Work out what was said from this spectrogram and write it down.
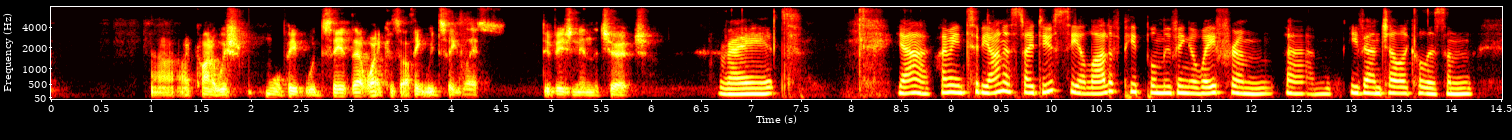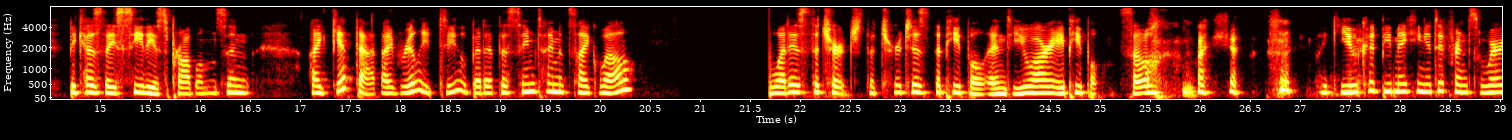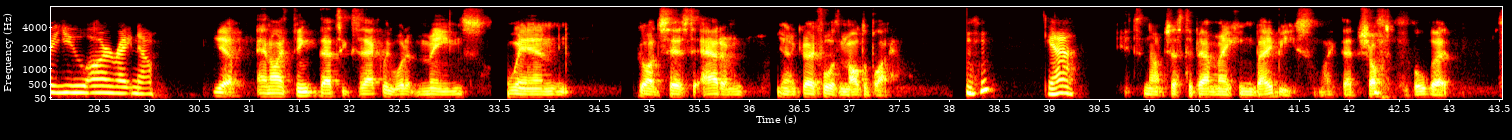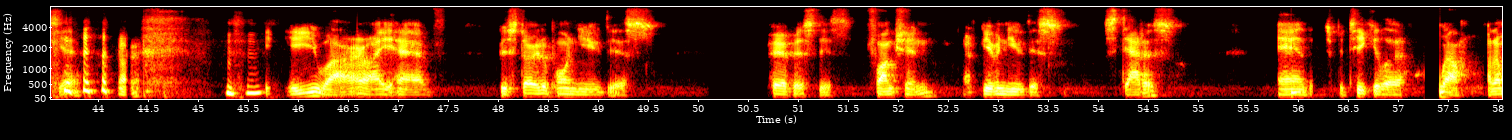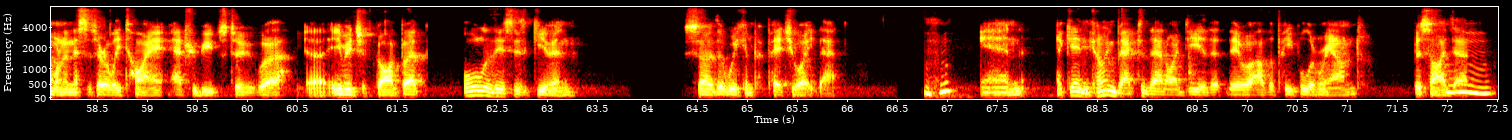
Uh, I kind of wish more people would see it that way because I think we'd see less division in the church. Right. Yeah. I mean, to be honest, I do see a lot of people moving away from um, evangelicalism because they see these problems. And I get that. I really do. But at the same time, it's like, well, what is the church? The church is the people, and you are a people. So, like, like you could be making a difference where you are right now. Yeah, and I think that's exactly what it means when God says to Adam, you know, go forth and multiply. Mm-hmm. Yeah. It's not just about making babies. Like that shocks people, but yeah. no. mm-hmm. Here you are. I have bestowed upon you this purpose, this function. I've given you this status and this particular well, I don't want to necessarily tie attributes to uh, uh, image of God, but all of this is given so that we can perpetuate that. Mm-hmm. And again, coming back to that idea that there were other people around besides mm. Adam,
